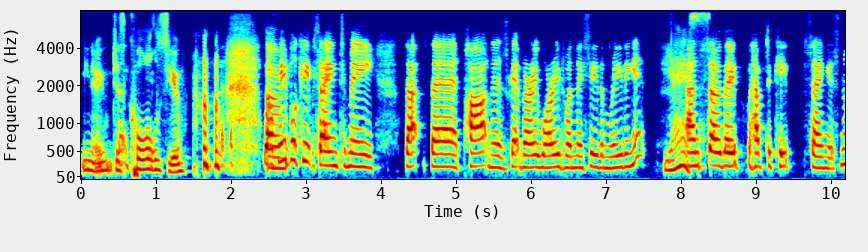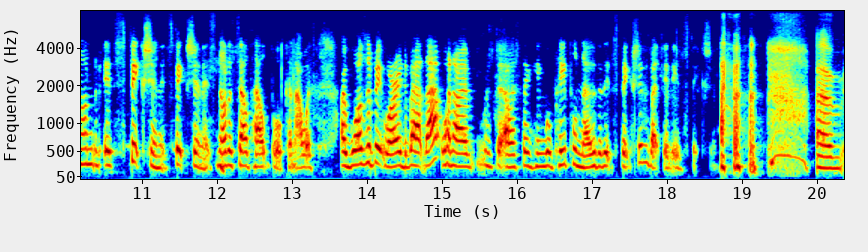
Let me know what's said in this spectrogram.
you know, just calls you. well, um, people keep saying to me that their partners get very worried when they see them reading it. Yes. And so they have to keep saying it's not it's fiction it's fiction it's not a self-help book. And i was i was a bit worried about that when i was i was thinking well people know that it's fiction but it is fiction. Um,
